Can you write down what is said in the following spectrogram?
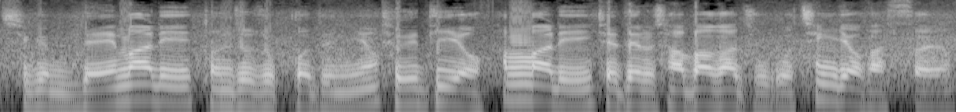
지금 네 마리 던져줬거든요. 드디어 한 마리 제대로 잡아가지고 챙겨갔어요.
